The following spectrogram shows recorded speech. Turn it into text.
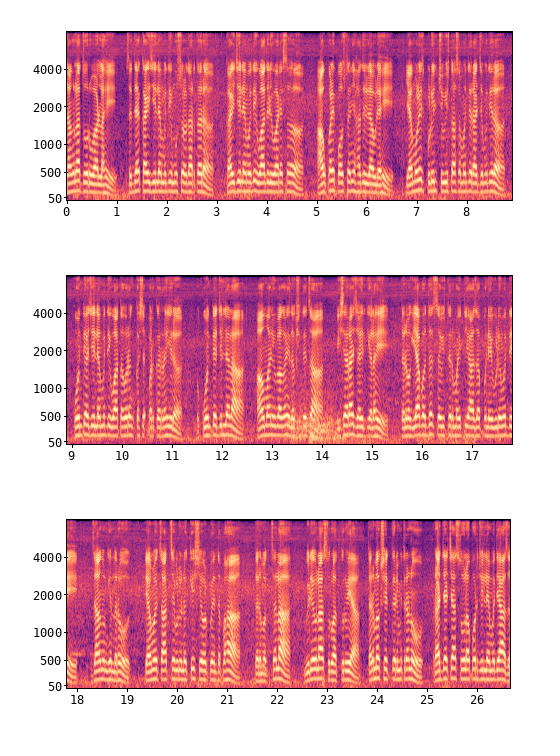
चांगला जोर वाढला आहे. सध्या काही जिल्ह्यामध्ये मुसळधार तर काही जिल्ह्यामध्ये वादळी वाऱ्यासह अवकाळी पावसाने हजेरी लावली आहे. यामुळेच पुढील चोवीस तासामध्ये राज्यामधील कोणत्या जिल्ह्यामध्ये वातावरण कशा प्रकारे राहील व कोणत्या जिल्ह्याला हवामान विभागाने दक्षतेचा इशारा जाहीर केला आहे तर मग याबद्दल सविस्तर माहिती आज आपण या व्हिडिओमध्ये जाणून घेणार आहोत. त्यामुळेच आजचा व्हिडिओ नक्की शेवटपर्यंत पहा. तर मग चला व्हिडिओला सुरुवात करूया. तर मग शेतकरी मित्रांनो राज्याच्या सोलापूर जिल्ह्यामध्ये आज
